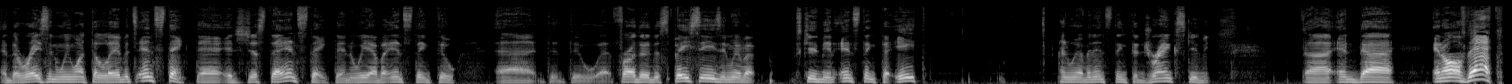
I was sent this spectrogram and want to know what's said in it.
the reason we want to live, it's instinct. it's just the instinct, and we have an instinct to uh, to, to uh, further the species, and we have a excuse me an instinct to eat, and we have an instinct to drink. Excuse me, uh, and uh, and all of that.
